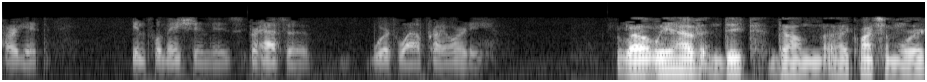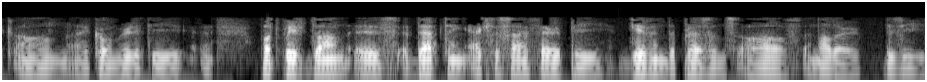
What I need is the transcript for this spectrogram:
target inflammation is perhaps a worthwhile priority. Well, we have indeed done uh, quite some work on uh, comorbidity. What we've done is adapting exercise therapy given the presence of another disease.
